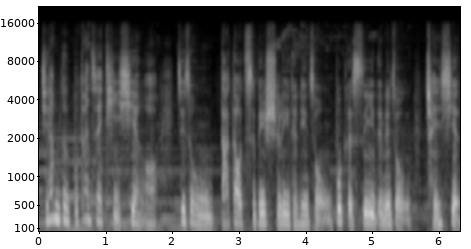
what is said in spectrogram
其实他们都不断在体现哦，这种达到慈悲实力的那种不可思议的那种呈现。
